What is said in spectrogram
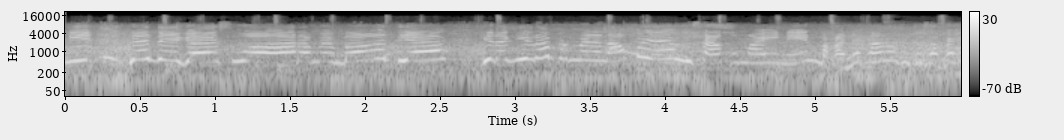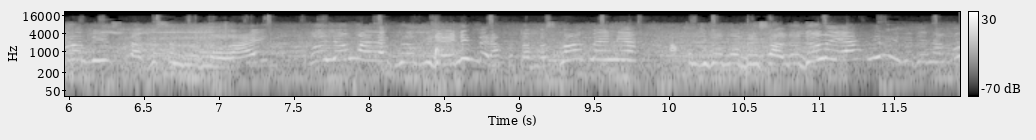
sini Lihat deh guys wah rame banget ya. Kira-kira permainan apa ya yang bisa aku mainin? Makanya kan untuk sampai habis tapi sebelum mulai lo jangan like dulu video ini biar aku tambah semangat mainnya. Aku juga mau beli saldo dulu ya. Yuk ikutin aku.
